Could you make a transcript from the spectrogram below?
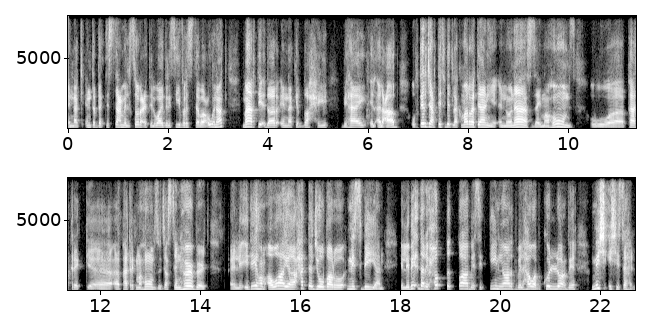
إنك أنت بدك تستعمل سرعة ال wide receivers تبعونك ما بتقدر إنك تضحي بهاي الألعاب. وبترجع بتثبت لك مرة ثانية إنه ناس زي ماهومز وباتريك باتريك ماهومز وجاستن هيربرت اللي إيديهم قوايا حتى جو بورو نسبيا اللي بيقدر يحط الطابة 60 يارد بالهواء بكل لعبة مش إشي سهل.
